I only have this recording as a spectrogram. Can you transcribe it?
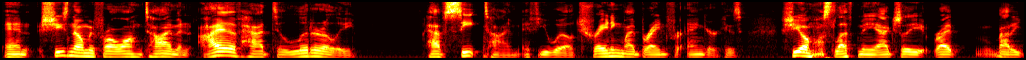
and she's known me for a long time, and I have had to literally have seat time, if you will, training my brain for anger because she almost left me actually right about a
